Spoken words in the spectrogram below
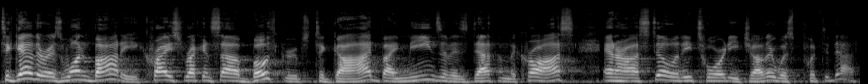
Together as one body, Christ reconciled both groups to God by means of his death on the cross, and our hostility toward each other was put to death.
